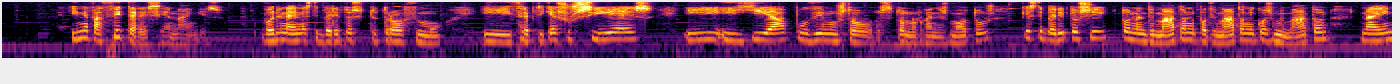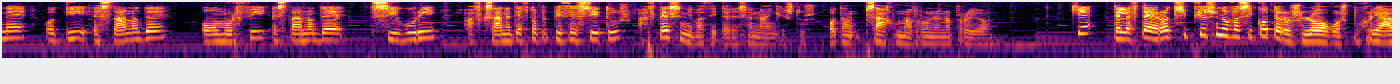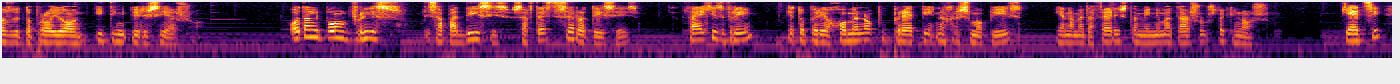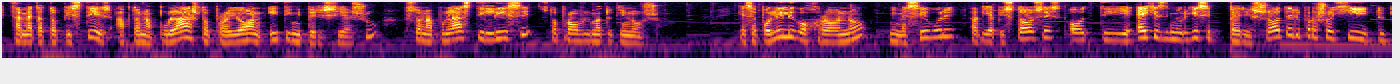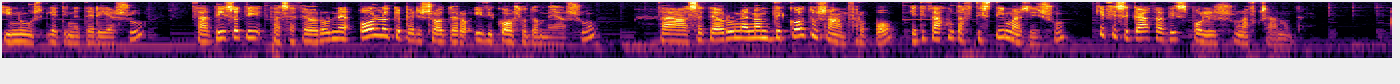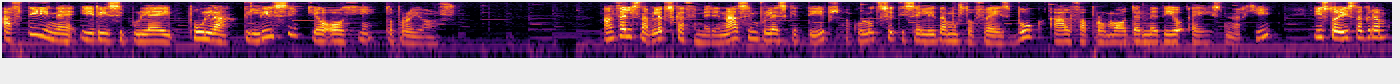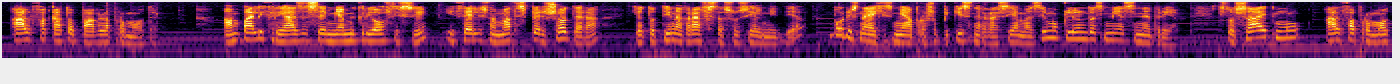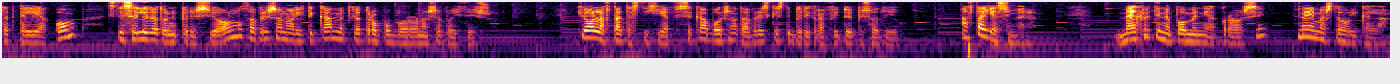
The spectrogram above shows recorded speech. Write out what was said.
Είναι βαθύτερες οι ανάγκες. Μπορεί να είναι στην περίπτωση του τρόφιμου οι θρεπτικές ουσίες ή η υγεία που δίνουν στο, στον οργανισμό τους και στην περίπτωση των ενδυμάτων, υποδημάτων ή κοσμημάτων να είναι ότι αισθάνονται όμορφοι, αισθάνονται σίγουροι, αυξάνεται η αυτοπεποίθησή τους. Αυτές είναι οι βαθύτερες ανάγκες τους όταν ψάχνουν να βρουν ένα προϊόν. Και τελευταία ερώτηση, ποιος είναι ο βασικότερος λόγος που χρειάζονται το προϊόν ή την υπηρεσία σου; Όταν λοιπόν βρεις τις απαντήσεις σε αυτές τις ερωτήσεις, θα έχεις βρει και το περιεχόμενο που πρέπει να χρησιμοποιείς για να μεταφέρεις τα μηνύματά σου στο κοινό σου. Και έτσι θα μετατοπιστείς από το να πουλάς το προϊόν ή την υπηρεσία σου στο να πουλάς τη λύση στο πρόβλημα του κοινού σου. Και σε πολύ λίγο χρόνο, είμαι σίγουρη, θα διαπιστώσεις ότι έχεις δημιουργήσει περισσότερη προσοχή του κοινού για την εταιρεία σου, θα δεις ότι θα σε θεωρούν όλο και περισσότερο ειδικό στον τομέα σου, θα σε θεωρούν έναν δικό τους άνθρωπο, γιατί θα έχουν ταυτιστεί μαζί σου και φυσικά θα δεις τις πωλήσεις σου να αυξάνονται. Αυτή είναι η ρίση που λέει πουλά τη λύση και όχι το προϊόν σου. Αν θέλεις να βλέπεις καθημερινά συμβουλές και tips, ακολούθησε τη σελίδα μου στο facebook alpha promoter με 2A στην αρχή ή στο instagram alpha κάτω παύλα promoter. Αν πάλι χρειάζεσαι μια μικρή όθηση ή θέλεις να μάθεις περισσότερα για το τι να γράφεις στα social media, μπορείς να έχεις μια προσωπική συνεργασία μαζί μου κλείνοντας μια συνεδρία. Στο site μου alphapromoter.com, στη σελίδα των υπηρεσιών μου θα βρεις αναλυτικά με ποιο τρόπο μπορώ να σε βοηθήσω. Και όλα αυτά τα στοιχεία φυσικά μπορείς να τα βρεις και στην περιγραφή του επεισοδίου. Αυτά για σήμερα. Μέχρι την επόμενη ακρόση, να είμαστε όλοι καλά.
